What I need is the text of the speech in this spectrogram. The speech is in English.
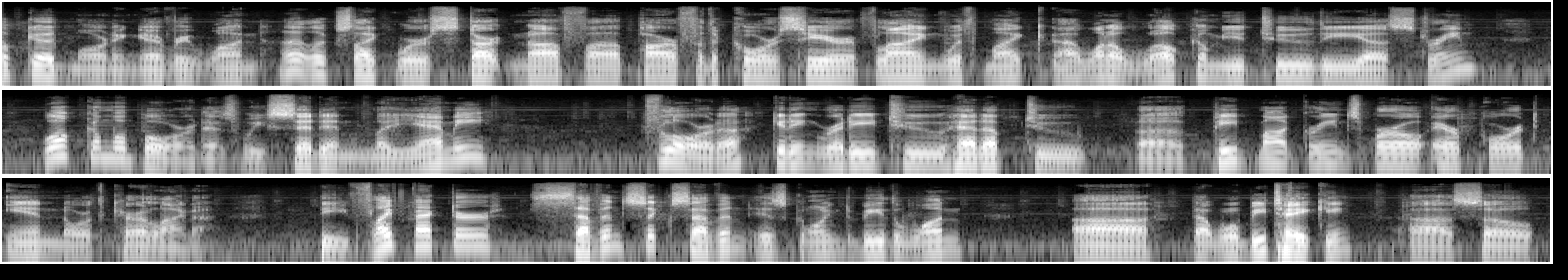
Well, good morning, everyone. It looks like we're starting off uh, par for the course here Flying with Mike. I want to welcome you to the uh, stream. Welcome aboard as we sit in Miami, Florida, getting ready to head up to uh, Piedmont Greensboro Airport in North Carolina. The Flight Factor 767 is going to be the one uh, that we'll be taking. Uh, so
